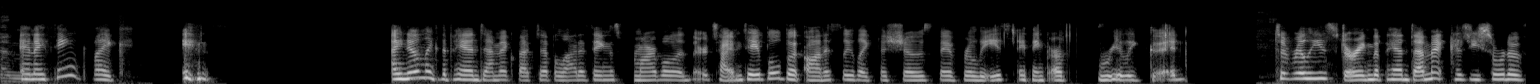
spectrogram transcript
And, And I think like it's I know like the pandemic fucked up a lot of things for Marvel and their timetable, but honestly, like the shows they've released, I think are really good to release during the pandemic because you sort of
